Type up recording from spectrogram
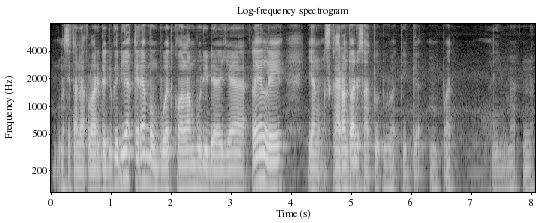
Masih tanah keluarga juga. Dia akhirnya membuat kolam budidaya lele yang sekarang tuh ada satu dua tiga empat lima enam.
